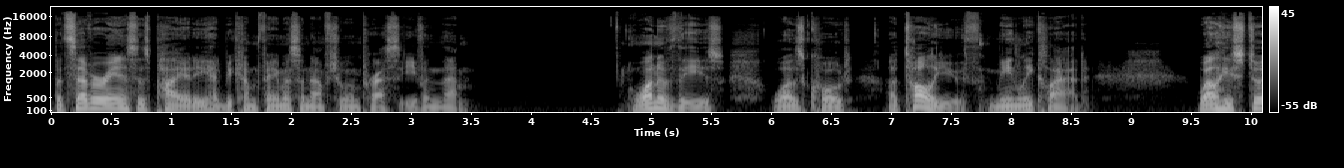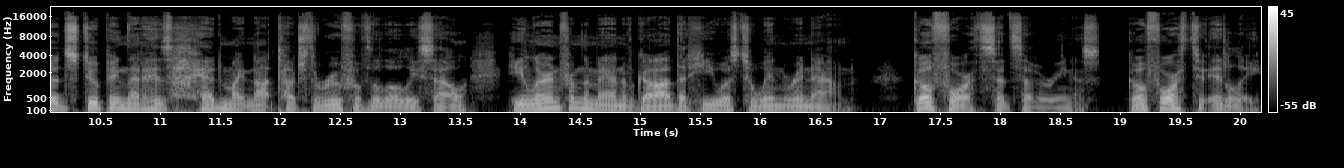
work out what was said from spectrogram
But Severinus's piety had become famous enough to impress even them. One of these was, quote, a tall youth, meanly clad. While he stood stooping that his head might not touch the roof of the lowly cell, he learned from the man of God that he was to win renown. Go forth, said Severinus. Go forth to Italy.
